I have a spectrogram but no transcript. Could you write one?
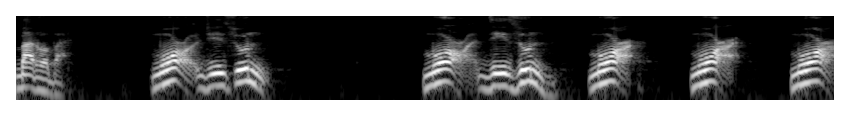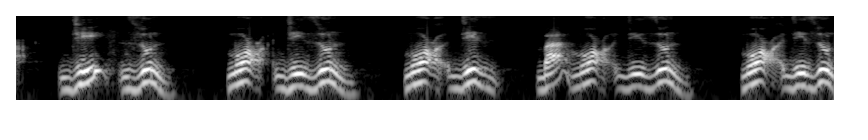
বারো বার। মুজিজুন মুজিজুন মু মু মুজিজুন মুজিজুন মুজিজ বা মুজিজুন মুজিজুন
